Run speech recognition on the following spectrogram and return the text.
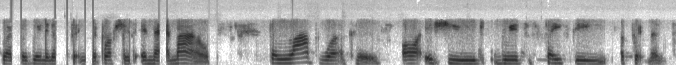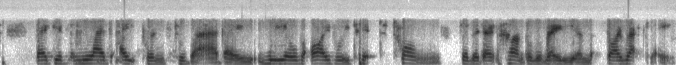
where the women are putting the brushes in their mouths, the lab workers are issued with safety equipment. They're given lead aprons to wear. They wield ivory tipped tongs so they don't handle the radium directly.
